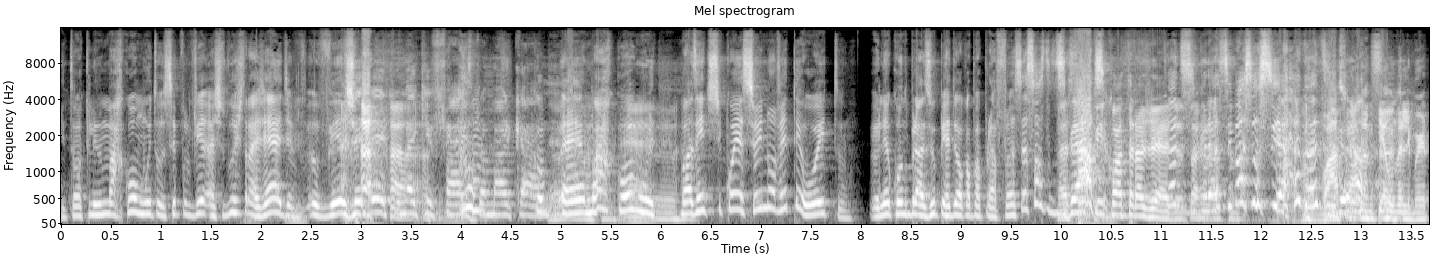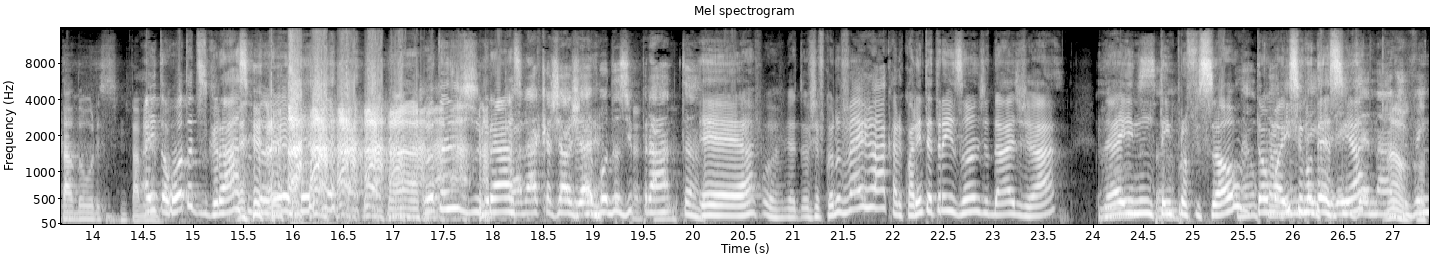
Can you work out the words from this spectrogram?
Então aquilo me marcou muito. Você vê as duas tragédias, eu vejo. Você vê como é que faz pra marcar, Como- né? É, marcou muito. Mas a gente se conheceu em 98. Eu lembro quando o Brasil perdeu a Copa pra França. É só É desgraça. sempre com a É tragédia. tá? desgraça. Você vai associar, não é O Vasco é desgraça. campeão da Libertadores. Tá vendo? Aí, então, outra desgraça também. outra desgraça. Caraca, já já é bodas de prata. É, pô, eu tô ficando velho já, cara. 43 anos de idade já. Né? E não Nossa. tem profissão. Não, então, aí se não der 43 é certo. na Não, juventude.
